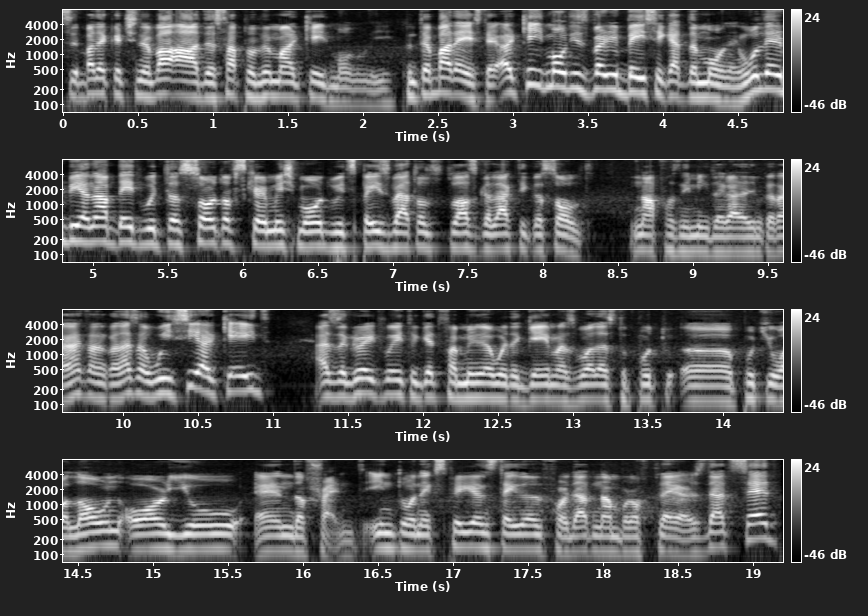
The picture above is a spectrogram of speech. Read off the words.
Se pare că cineva a adresat problema arcade mode-ului. Întrebarea este, arcade mode is very basic at the moment. Will there be an update with a sort of skirmish mode with space battles plus galactic assault? N-a fost nimic legat de nimic. We see arcade as a great way to get familiar with the game as well as to put uh, put you alone or you and a friend into an experience tailored for that number of players. That said,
